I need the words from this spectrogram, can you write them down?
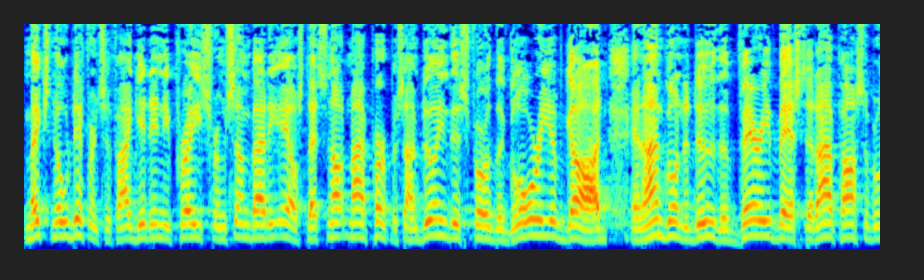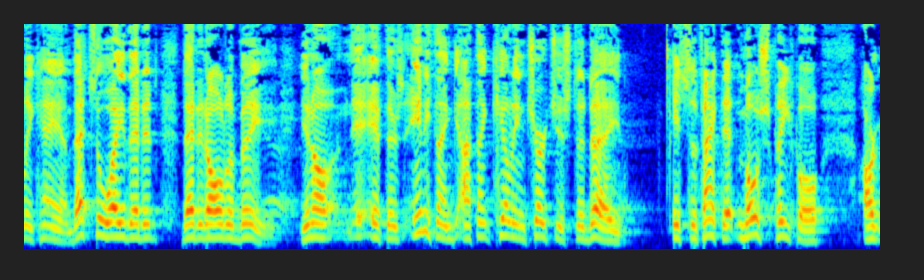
makes no difference if I get any praise from somebody else. That's not my purpose. I'm doing this for the glory of God, and I'm going to do the very best that I possibly can. That's the way that it, that it ought to be. You know, if there's anything I think killing churches today, it's the fact that most people are,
